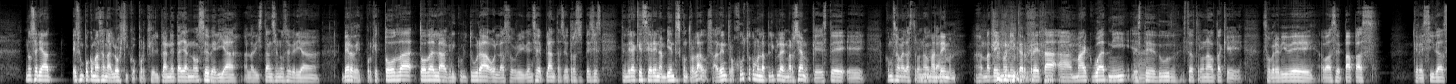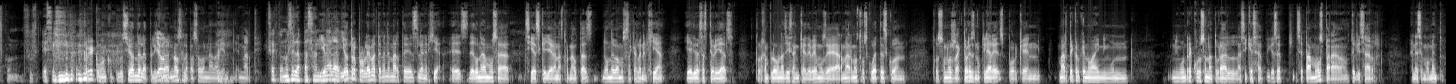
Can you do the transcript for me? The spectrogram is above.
no sería, es un poco más analógico, porque el planeta ya no se vería, a la distancia no se vería verde, porque toda, toda la agricultura o la sobrevivencia de plantas y otras especies tendría que ser en ambientes controlados, adentro, justo como en la película del marciano, que este, eh, ¿cómo se llama el astronauta? Matt Damon. Ajá, Matt Damon interpreta a Mark Watney, este dude, este astronauta que sobrevive a base de papas crecidas con sus heces. Creo que como en conclusión de la película Yo- no se la pasó nada bien en Marte. Exacto, no se la pasan Y, nada y bien. otro problema también de Marte es la energía. Es de dónde vamos a, si es que llegan astronautas, dónde vamos a sacar la energía. Y hay diversas teorías. Por ejemplo, unas dicen que deberemos de armar nuestros cohetes con pues unos reactores nucleares, porque en Marte creo que no hay ningún ningún recurso natural así que, se- que se- sepamos para utilizar en ese momento.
